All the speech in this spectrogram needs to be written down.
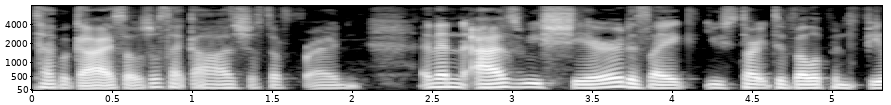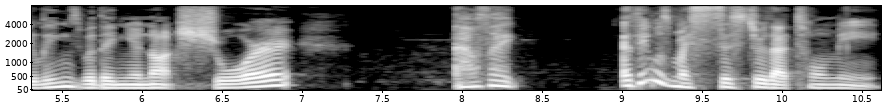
type of guy so i was just like ah oh, it's just a friend. And then as we shared it's like you start developing feelings but then you're not sure. I was like i think it was my sister that told me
